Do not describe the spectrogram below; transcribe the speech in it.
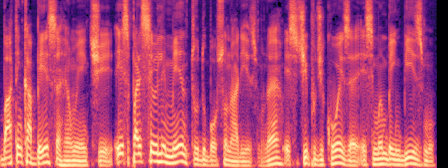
batem cabeça realmente. Esse parece ser o elemento do bolsonarismo, né? Esse tipo de coisa, esse mambembismo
